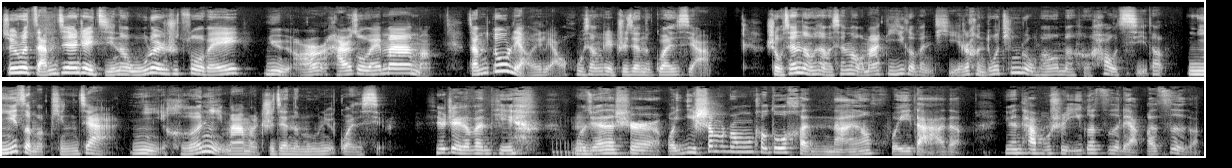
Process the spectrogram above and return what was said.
所以说，咱们今天这集呢，无论是作为女儿还是作为妈妈，咱们都聊一聊互相这之间的关系啊。首先呢，我想先问我妈第一个问题，也是很多听众朋友们很好奇的：你怎么评价你和你妈妈之间的母女关系？其实这个问题，我觉得是我一生中都很难回答的，因为它不是一个字两个字的，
